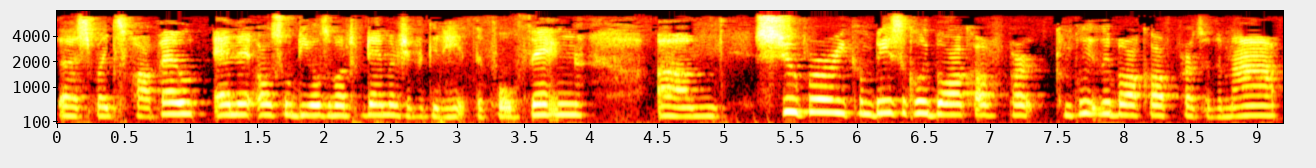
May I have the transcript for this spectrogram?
the spikes pop out, and it also deals a bunch of damage if you can hit the full thing. Um, super, you can basically block off part, completely block off parts of the map.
